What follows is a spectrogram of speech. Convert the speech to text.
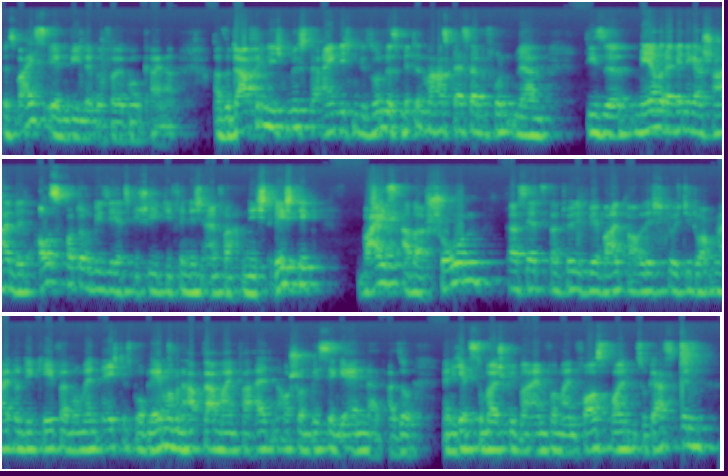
das weiß irgendwie in der Bevölkerung keiner. Also da finde ich, müsste eigentlich ein gesundes Mittelmaß besser gefunden werden. Diese mehr oder weniger Schalenwild-Ausrottung, wie sie jetzt geschieht, die finde ich einfach nicht richtig weiß aber schon, dass jetzt natürlich wir waldbaulich durch die Trockenheit und die Käfer im Moment ein echtes Problem haben und habe da mein Verhalten auch schon ein bisschen geändert. Also wenn ich jetzt zum Beispiel bei einem von meinen Forstfreunden zu Gast bin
